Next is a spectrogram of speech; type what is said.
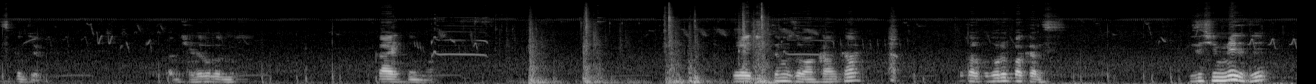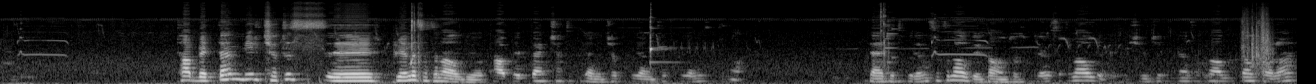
Sıkıntı yok. Böyle şeyler olabilir. Gayet normal. Buraya çıktığımız zaman kanka bu tarafa doğru bir bakarız. Bize şimdi ne dedi? Tabletten bir çatı e, planı satın al diyor. Tabletten çatı planı, çatı planı, çatı planı satın al. Bir tane çatı planı satın al diyor. Tamam çatı planı satın al diyor. Şimdi çatı planı satın aldıktan sonra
